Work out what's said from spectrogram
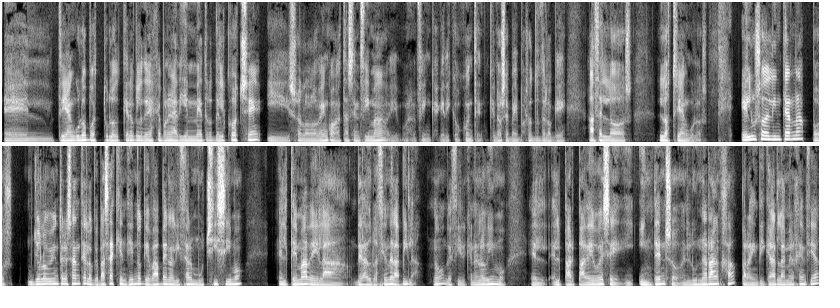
El triángulo, pues tú lo, creo que lo tenías que poner a 10 metros del coche y solo lo ven cuando estás encima. Y bueno, en fin, que queréis que os cuente, que no sepáis vosotros de lo que hacen los, los triángulos. El uso de linterna, pues yo lo veo interesante. Lo que pasa es que entiendo que va a penalizar muchísimo el tema de la, de la duración de la pila. ¿No? Decir, que no es lo mismo el, parpadeo ese intenso en luz naranja para indicar la emergencia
